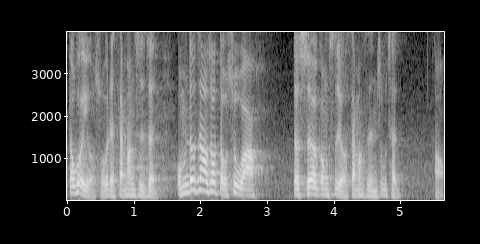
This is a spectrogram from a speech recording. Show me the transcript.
都会有所谓的三方四正，我们都知道说斗数啊的十二宫是由三方四正组成。好，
